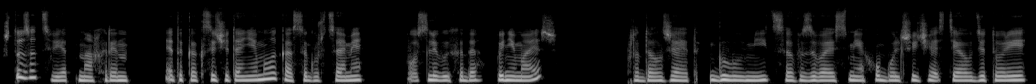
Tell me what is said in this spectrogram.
Что за цвет нахрен? Это как сочетание молока с огурцами. После выхода, понимаешь? Продолжает глумиться, вызывая смех у большей части аудитории.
